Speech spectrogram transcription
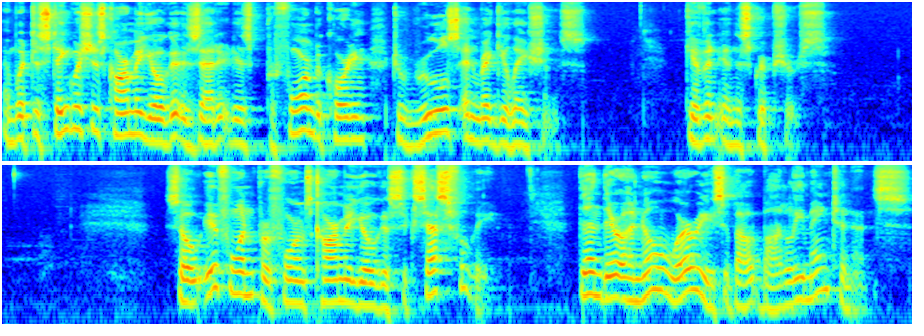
And what distinguishes karma yoga is that it is performed according to rules and regulations given in the scriptures. So if one performs karma yoga successfully, then there are no worries about bodily maintenance.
